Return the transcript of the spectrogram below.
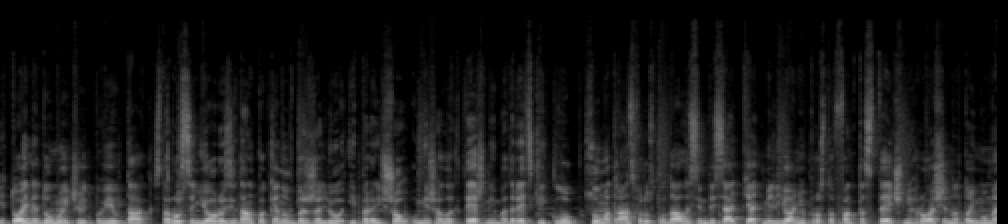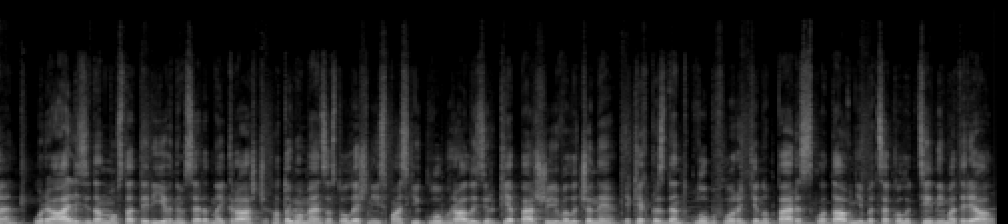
І той, не думаючи, відповів так. Стару сеньору Зідан покинув без жалю і перейшов у міжгалактичний мадридський клуб. Сума трансферу складала 75 мільйонів, просто фантастичні гроші на той момент. У реалі Зідан мав стати рівним серед найкращих. На той момент за столичний іспанський клуб грали зірки першої величини, яких президент клубу Флорентіно Перес складав, ніби це колекційний матеріал.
